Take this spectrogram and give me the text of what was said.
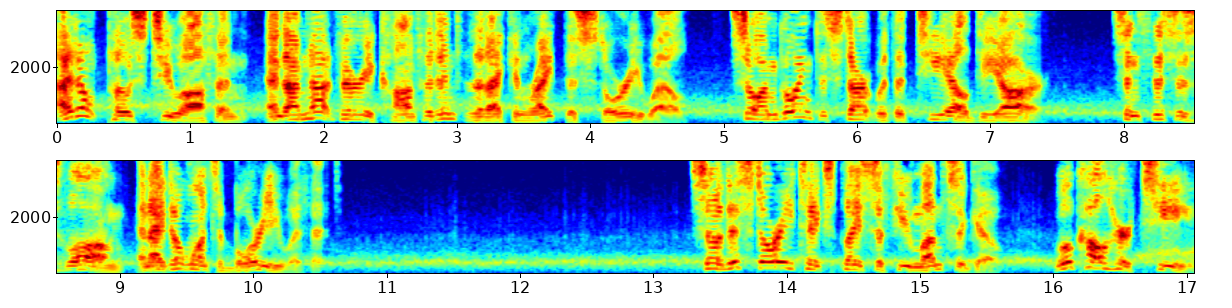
I don't post too often, and I'm not very confident that I can write this story well. So I'm going to start with a TLDR, since this is long and I don't want to bore you with it. So this story takes place a few months ago. We'll call her T.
